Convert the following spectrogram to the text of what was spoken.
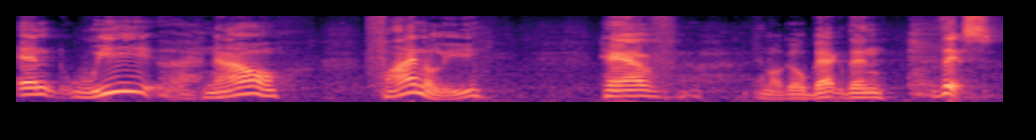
and we now finally have, and I'll go back then, this.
